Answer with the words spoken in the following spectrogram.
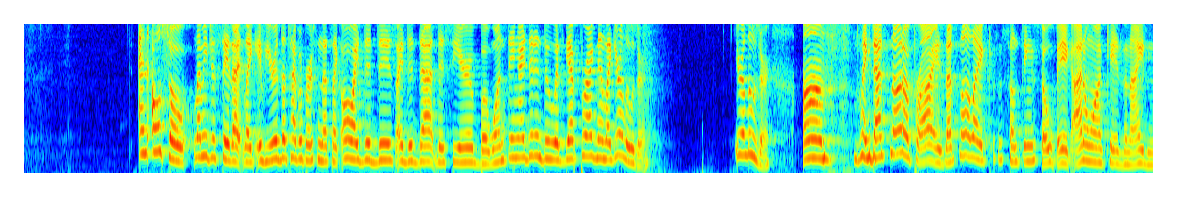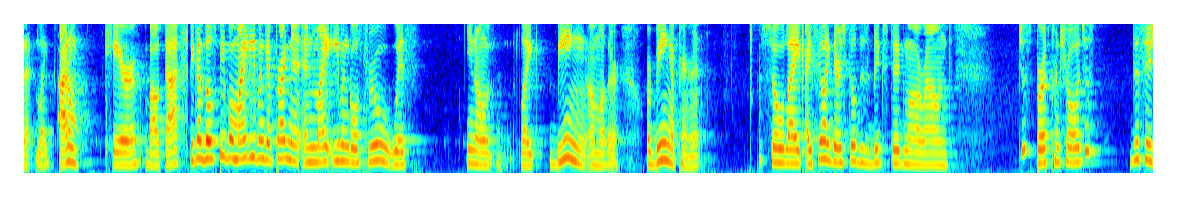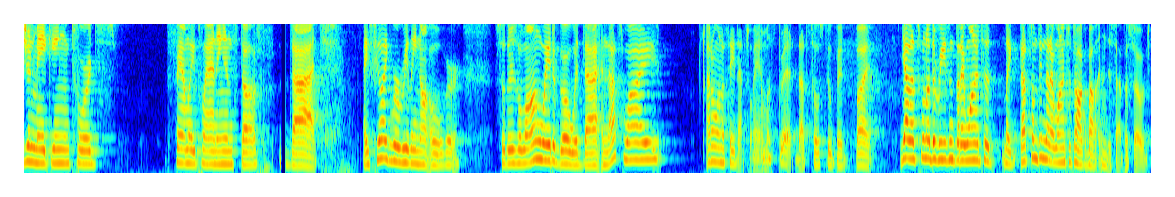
And also let me just say that like if you're the type of person that's like oh i did this i did that this year but one thing i didn't do is get pregnant like you're a loser. You're a loser um like that's not a prize that's not like something so big i don't want kids and i like i don't care about that because those people might even get pregnant and might even go through with you know, like being a mother or being a parent. So, like, I feel like there's still this big stigma around just birth control, just decision making towards family planning and stuff that I feel like we're really not over. So there's a long way to go with that. And that's why I don't want to say that's why I'm a threat. That's so stupid. But yeah, that's one of the reasons that I wanted to, like, that's something that I wanted to talk about in this episode.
